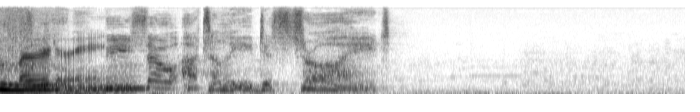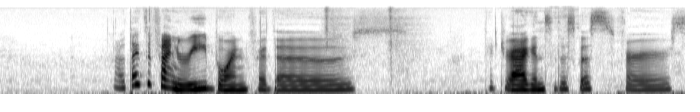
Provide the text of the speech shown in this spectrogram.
they're be murdering. so utterly destroyed. I would like to find Reborn for those. They're dragons, so this goes first.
